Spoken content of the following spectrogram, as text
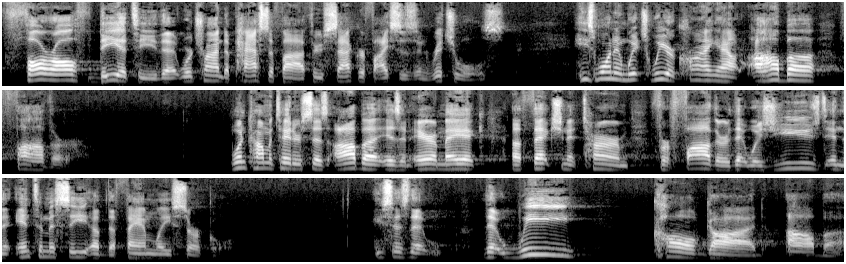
far off deity that we're trying to pacify through sacrifices and rituals. He's one in which we are crying out, Abba, Father. One commentator says Abba is an Aramaic affectionate term for father that was used in the intimacy of the family circle. He says that, that we call God Abba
